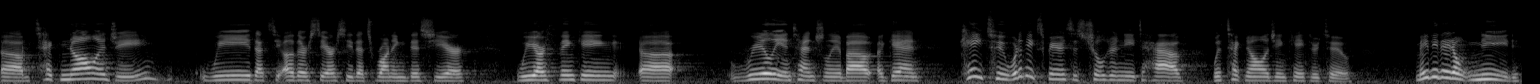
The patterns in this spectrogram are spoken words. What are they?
um, technology, we, that's the other CRC that's running this year, we are thinking uh, really intentionally about, again, K2, what are the experiences children need to have with technology in K through 2? Maybe they don't need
